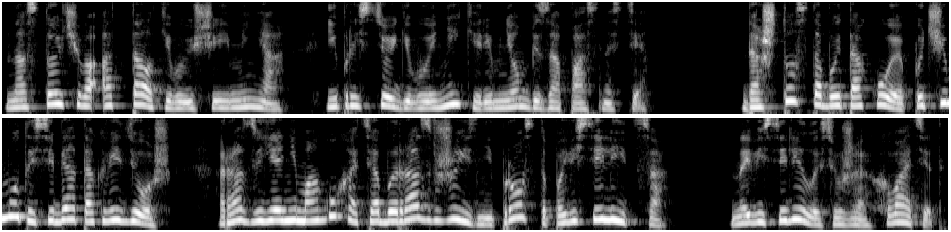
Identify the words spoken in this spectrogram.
настойчиво отталкивающие меня, и пристегиваю Ники ремнем безопасности. «Да что с тобой такое? Почему ты себя так ведешь? Разве я не могу хотя бы раз в жизни просто повеселиться?» «Навеселилась уже, хватит!»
